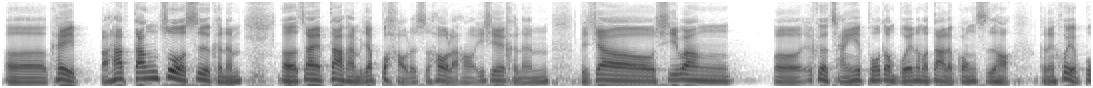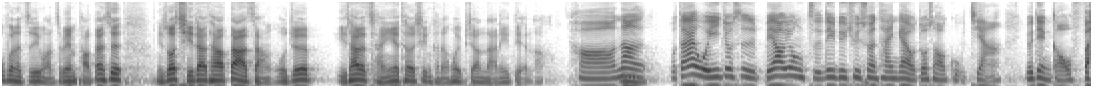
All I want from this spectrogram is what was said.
呃，可以把它当做是可能呃，在大盘比较不好的时候了哈，一些可能比较希望。呃，一个产业波动不会那么大的公司哈，可能会有部分的资金往这边跑，但是你说期待它要大涨，我觉得以它的产业特性可能会比较难一点了。好，那。嗯我大概唯一就是不要用直利率去算它应该有多少股价，有点高反，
